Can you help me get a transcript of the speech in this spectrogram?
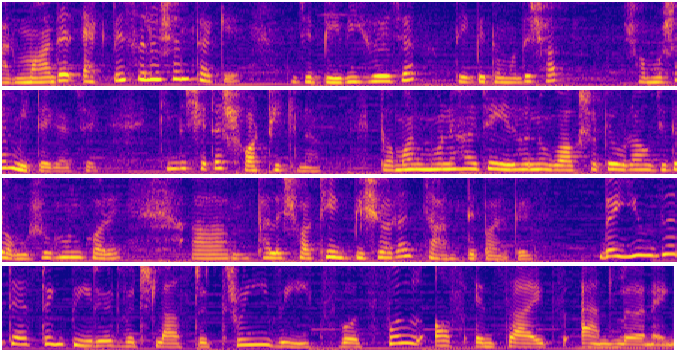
আর মাদের একটাই সলিউশন থাকে যে বেবি হয়ে যাক দেখবে তোমাদের সব সমস্যা মিটে গেছে কিন্তু সেটা সঠিক না তো আমার মনে হয় যে এই ধরনের ওয়ার্কশপে ওরাও যদি অংশগ্রহণ করে তাহলে সঠিক বিষয়টা জানতে পারবে The user testing period, which lasted three weeks, was full of insights and learning.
